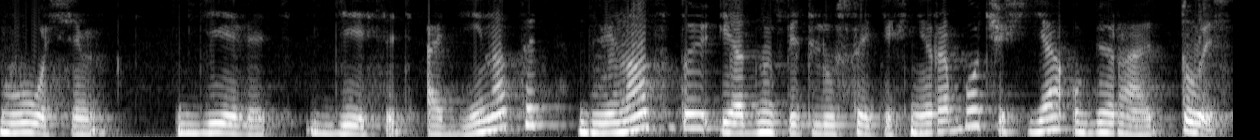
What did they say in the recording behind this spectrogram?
8 9 10 11 12 и одну петлю с этих нерабочих я убираю. То есть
